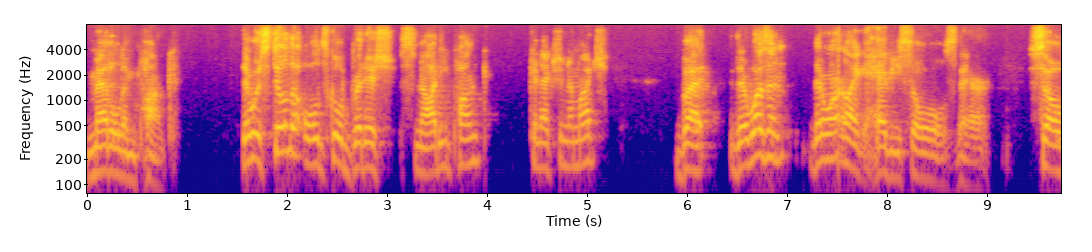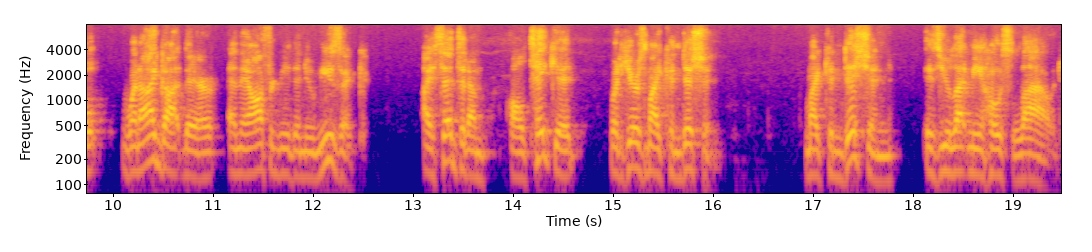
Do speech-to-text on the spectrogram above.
metal and punk. There was still the old school British snotty punk connection to much, but there wasn't, there weren't like heavy souls there. So when I got there and they offered me the new music, I said to them, I'll take it, but here's my condition. My condition is you let me host loud.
